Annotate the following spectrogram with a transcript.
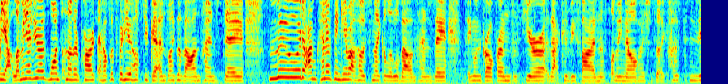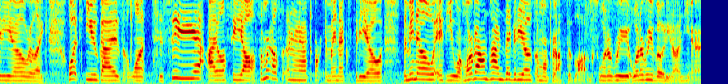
yeah, let me know if you guys want another part. I hope this video helped you get into like the Valentine's Day mood. I'm kind of thinking about hosting like a little Valentine's Day thing with girlfriends this year. That could be fun. So let me know if I should do like a hosting video or like what you guys want to see. I will see y'all somewhere else on the internet or in my next video. Let me know if you want more Valentine's Day videos or more productive vlogs. What are we what are we voting on here?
